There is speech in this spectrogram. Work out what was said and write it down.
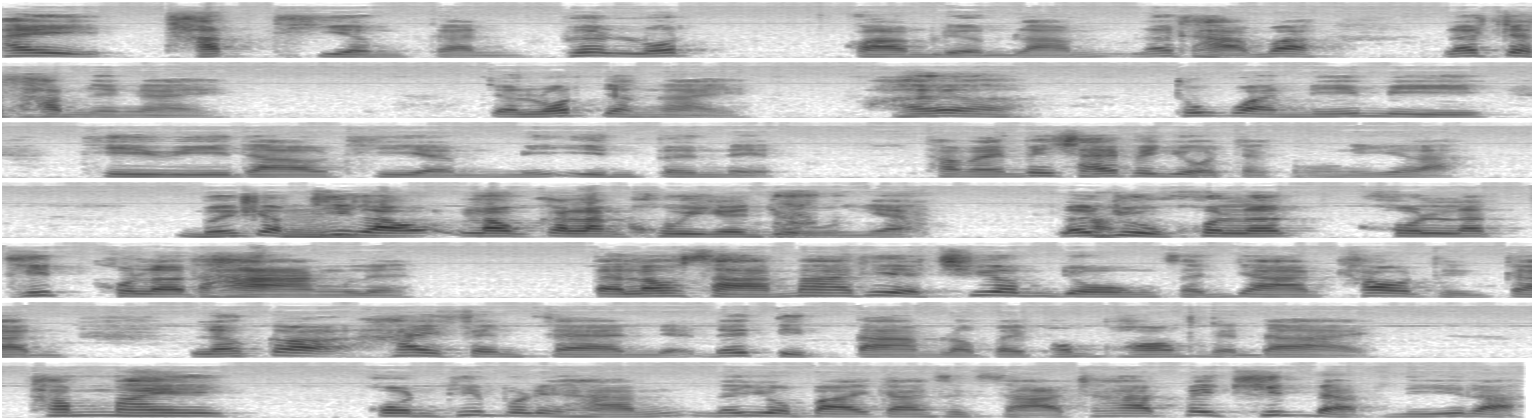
ให้ทัดเทียมกันเพื่อลดความเหลื่อมล้ำแล้วถามว่าแล้วจะทำยังไง จะลดยังไงเฮ้ยทุกวันนี้มีทีวีดาวเทียมมีอินเทอร์เน็ตทำไมไม่ใช้ประโยชน์จากตรงนี้ล่ะ เหมือนกับอืมที่เราเรากำลังคุยกันอยู่อย่างเงี้ยเราอยู่คนละคนละทิศคนละทางเลย แต่เราสามารถที่จะเชื่อมโยงสัญญาณเข้าถึงกัน แล้วก็ให้แฟนๆเนี่ยได้ติดตามเราไปพร้อม ๆ กันได้ ทำไมคนที่บริหารนโยบายการศึกษาชาติไม่คิดแบบนี้ล่ะ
